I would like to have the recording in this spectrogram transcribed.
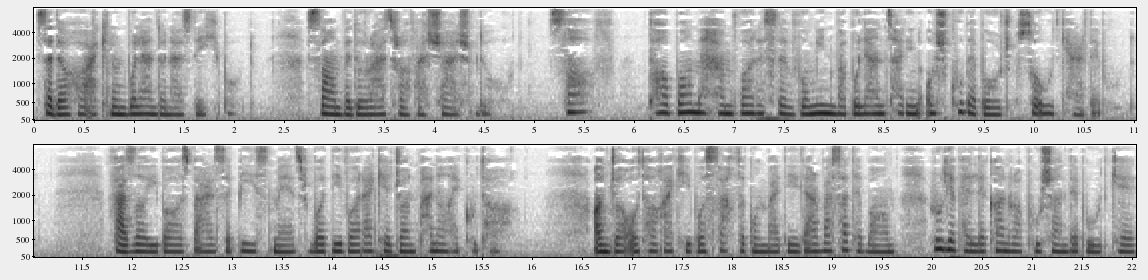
صداها اکنون بلند و نزدیک بود. سام به دور اطرافش چشم دوخت. صاف تا بام هموار سومین و بلندترین اشکوب برج صعود کرده بود. فضایی باز برز 20 متر با دیوارک جان پناه کوتاه. آنجا اتاقکی با سقف گنبدی در وسط بام روی پلکان را پوشانده بود که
